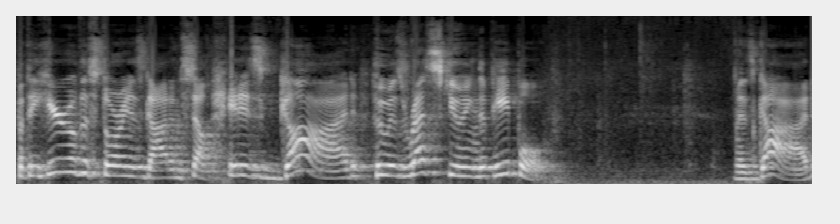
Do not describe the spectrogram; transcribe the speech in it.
but the hero of the story is God Himself. It is God who is rescuing the people. It's God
